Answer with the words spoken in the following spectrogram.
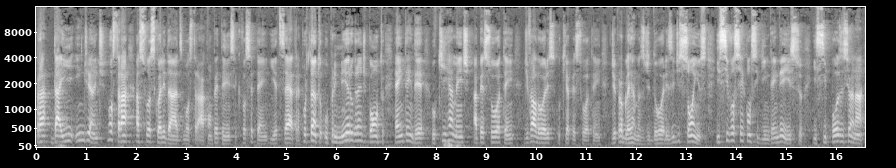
para daí em diante mostrar as suas qualidades, mostrar a competência que você tem e etc. Portanto, o primeiro grande ponto é entender o que realmente a pessoa tem de valores, o que a pessoa tem de problemas, de dores e de sonhos. E se você conseguir entender isso e se posicionar,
